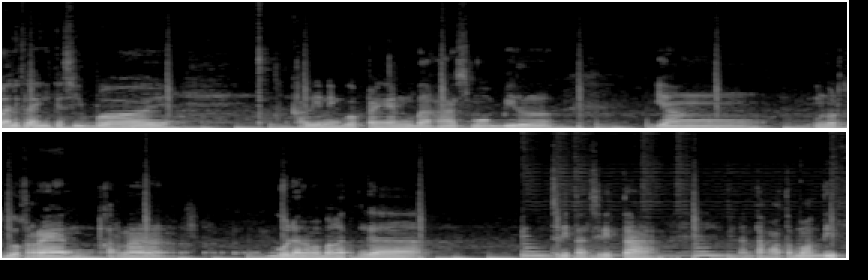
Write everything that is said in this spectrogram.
balik lagi ke si boy. Kali ini gue pengen bahas mobil yang menurut gue keren karena gue udah lama banget nggak cerita-cerita tentang otomotif.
